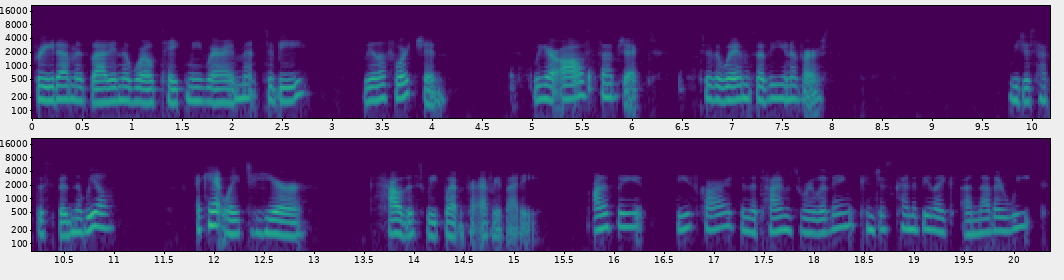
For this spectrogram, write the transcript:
Freedom is letting the world take me where I'm meant to be. Wheel of Fortune. We are all subject to the whims of the universe. We just have to spin the wheel. I can't wait to hear how this week went for everybody. Honestly, these cards and the times we're living can just kind of be like another week.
